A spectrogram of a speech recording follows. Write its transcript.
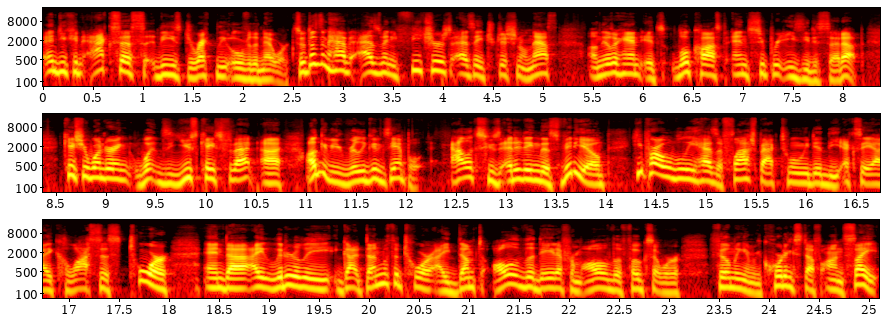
and you can access these directly over the network. So it doesn't have as many features as a traditional NAS. On the other hand, it's low cost and super easy to set up. In case you're wondering what's the use case for that, uh, I'll give you a really good example Alex, who's editing this video, he probably has a flashback to when we did the XAI Colossus tour. And uh, I literally got done with the tour. I dumped all of the data from all of the folks that were filming and recording stuff on site.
